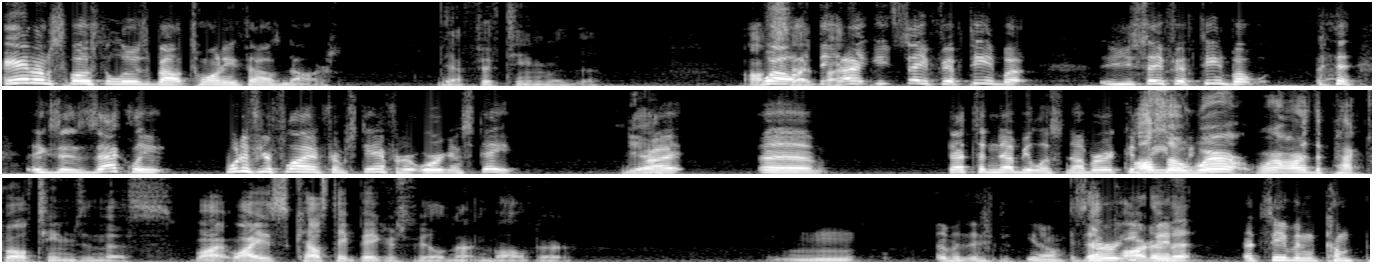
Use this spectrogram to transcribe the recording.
and I'm supposed to lose about twenty thousand dollars. Yeah. 15 with the Well, the- by- I, you say 15, but you say 15, but exactly what if you're flying from Stanford or Oregon State, yeah. right? Um, that's a nebulous number. It could Also, be where where are the Pac-12 teams in this? Why why is Cal State Bakersfield not involved? Or Mm, uh, you know, is that part even, of it? It's even comp-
